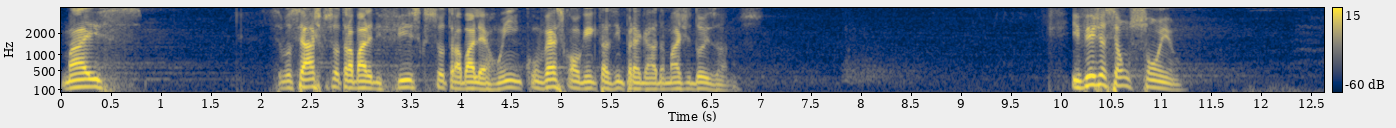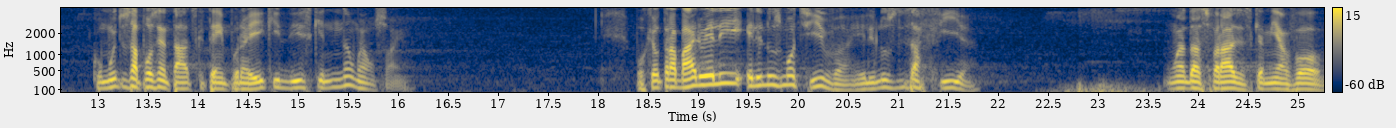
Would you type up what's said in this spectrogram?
Mas se você acha que o seu trabalho é difícil, que o seu trabalho é ruim, converse com alguém que está desempregado há mais de dois anos. E veja se é um sonho. Com muitos aposentados que tem por aí que diz que não é um sonho. Porque o trabalho ele, ele nos motiva, ele nos desafia. Uma das frases que a minha avó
